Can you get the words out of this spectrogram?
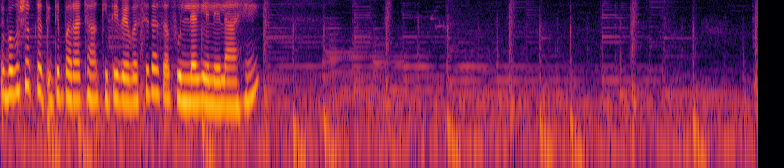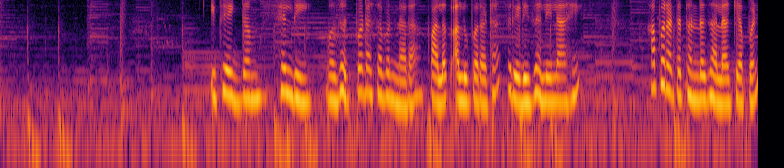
ते बघू शकतात इथे पराठा किती व्यवस्थित असा फुलल्या गेलेला आहे. इथे एकदम हेल्दी व झटपट असा बनणारा पालक आलू पराठा रेडी झालेला आहे. हा पराठा थंड झाला की आपण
